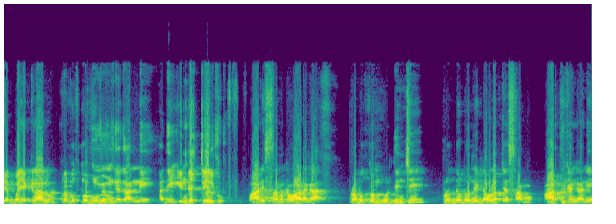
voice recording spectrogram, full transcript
డెబ్బై ఎకరాలు ప్రభుత్వ భూమి ఉండేదాన్ని అది ఇండస్ట్రియల్కు పారిశ్రామిక వాడగా ప్రభుత్వం గుర్తించి ప్రొద్దుటూరుని డెవలప్ చేస్తాము ఆర్థికంగాని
